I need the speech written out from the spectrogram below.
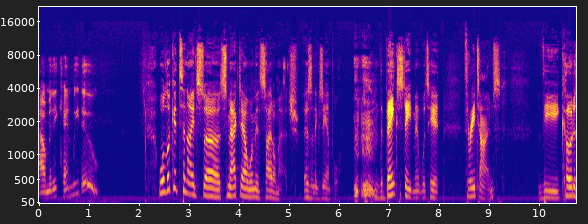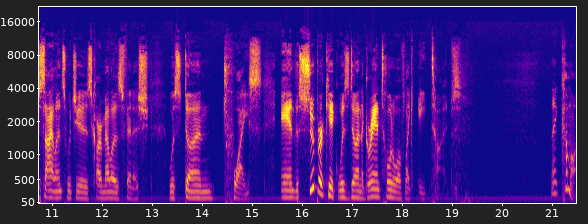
how many can we do? Well, look at tonight's uh, SmackDown Women's Title match as an example. the bank statement was hit three times. The code of silence, which is Carmella's finish, was done twice, and the super kick was done a grand total of like eight times. Like, come on,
